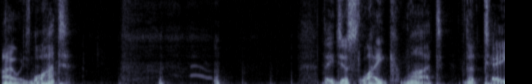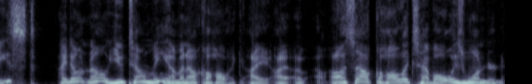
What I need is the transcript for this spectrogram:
I always do. What? they just like what? The taste? I don't know. You tell me. I'm an alcoholic. I, I uh, us alcoholics have always wondered.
